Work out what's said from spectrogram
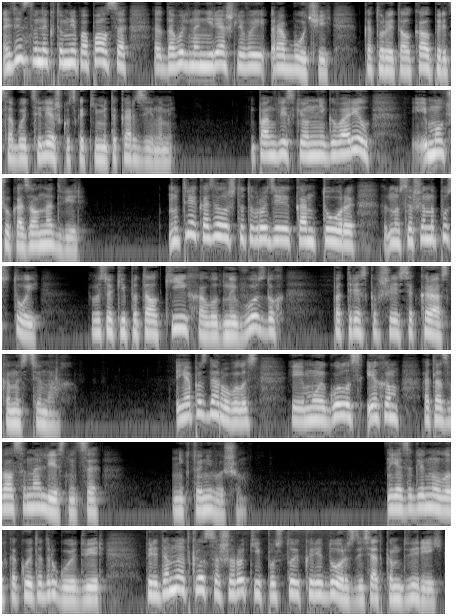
Единственный, кто мне попался, довольно неряшливый рабочий, который толкал перед собой тележку с какими-то корзинами. По-английски он не говорил и молча указал на дверь. Внутри оказалось что-то вроде конторы, но совершенно пустой. Высокие потолки, холодный воздух, потрескавшаяся краска на стенах. Я поздоровалась, и мой голос эхом отозвался на лестнице. Никто не вышел. Я заглянула в какую-то другую дверь. Передо мной открылся широкий пустой коридор с десятком дверей.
